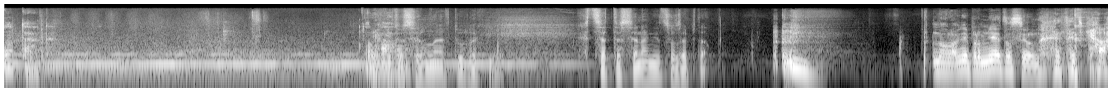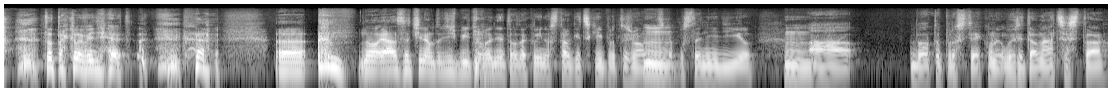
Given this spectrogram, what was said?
No tak. Jak je to silné v tuhle chvíli? Chcete se na něco zeptat? No hlavně pro mě je to silné teďka, to takhle vidět. Eh, no já začínám totiž být ohledně toho takový nostalgický, protože mám hmm. dneska poslední díl hmm. a byla to prostě jako neuvěřitelná cesta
